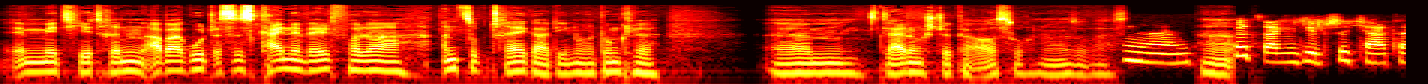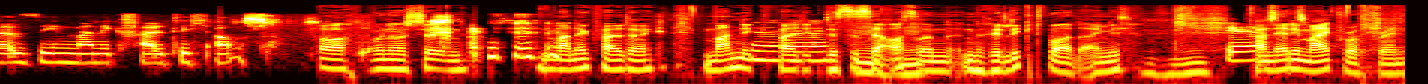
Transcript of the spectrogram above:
im Metier drin. Aber gut, es ist keine Welt voller Anzugträger, die nur dunkle ähm, Kleidungsstücke aussuchen oder sowas. Nein, Ja. ich würde sagen, die Psychiater sehen mannigfaltig aus. Oh, wunderschön. Mannigfaltig. Mannigfaltig, Ja. das ist ja auch so ein, ein Reliktwort eigentlich. Gell? Fast nett. wie Microfringe.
